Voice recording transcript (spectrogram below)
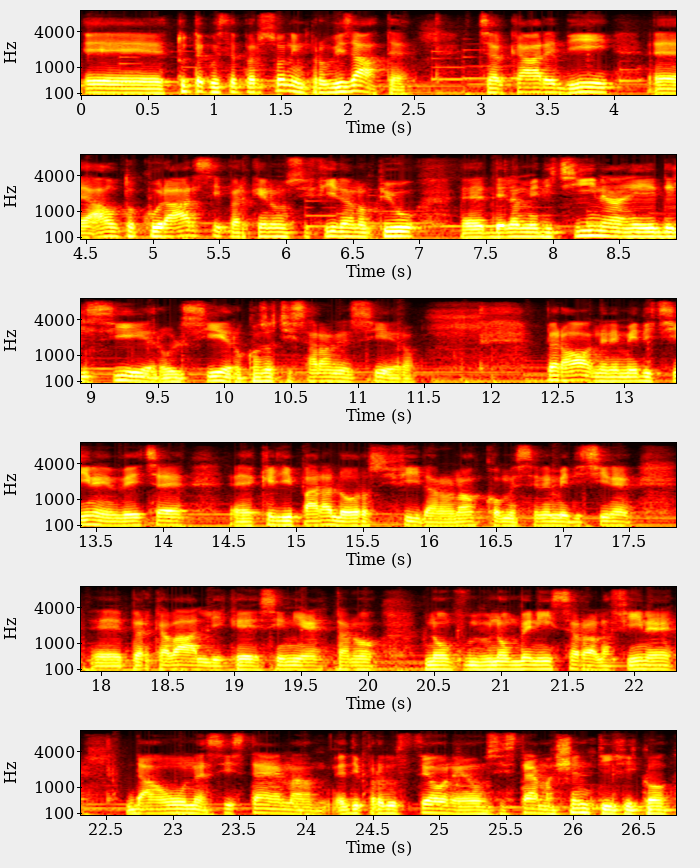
eh, tutte queste persone improvvisate cercare di eh, autocurarsi perché non si fidano più eh, della medicina e del siero, il siero, cosa ci sarà nel siero. Però nelle medicine invece eh, che gli para loro si fidano, no? come se le medicine eh, per cavalli che si iniettano non, non venissero alla fine da un sistema di produzione, un sistema scientifico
